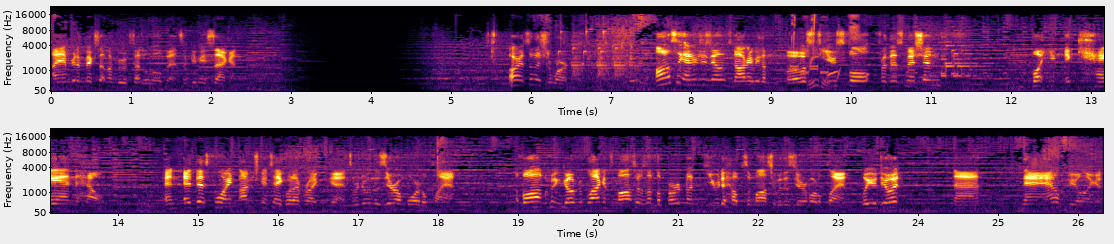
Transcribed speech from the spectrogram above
I am gonna mix up my moveset a little bit, so give me a second. Alright, so this should work. Honestly, Energy Zone's not gonna be the most useful for this mission, but you, it can help. And at this point, I'm just gonna take whatever I can get. So we're doing the Zero Mortal plan. A fallout between Goku Black and Zamasu has left the burden on you to help Zamasu with the Zero Mortal plan. Will you do it? Nah. Nah, I don't feel like it.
